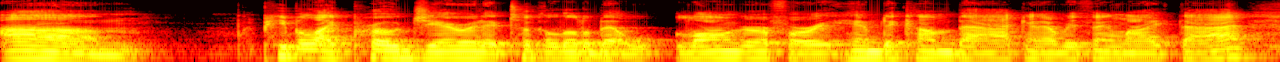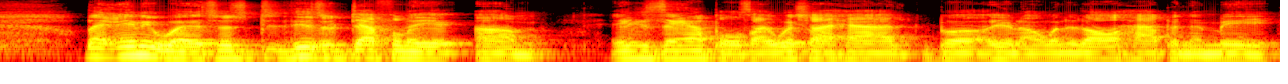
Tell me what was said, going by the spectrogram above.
um, people like Pro Jared, it took a little bit longer for him to come back and everything like that. But anyways, these are definitely um, examples I wish I had, but you know, when it all happened to me,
